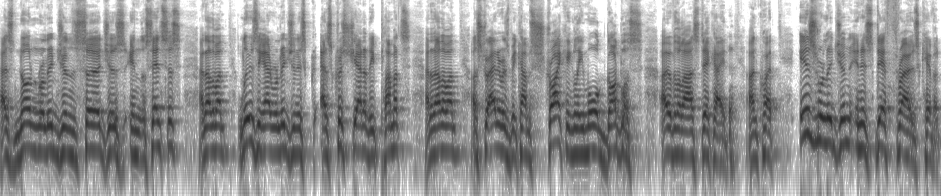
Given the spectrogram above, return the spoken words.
as non religion surges in the census. Another one, losing our religion is, as Christianity plummets. And another one, Australia has become strikingly more godless over the last decade. Unquote. Is religion in its death throes, Kevin?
